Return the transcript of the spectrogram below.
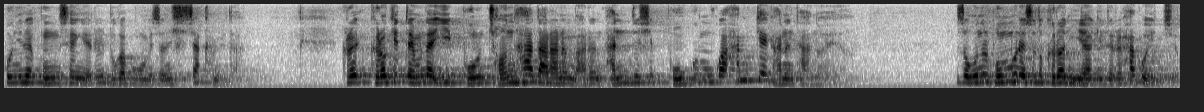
본인의 공생애를 누가복음에서는 시작합니다. 그렇기 때문에 이 전하다라는 말은 반드시 복음과 함께 가는 단어예요. 그래서 오늘 본문에서도 그런 이야기들을 하고 있죠.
